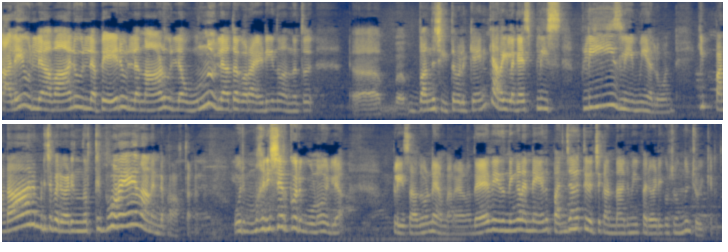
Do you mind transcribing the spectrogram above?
തലയുമില്ല വാലുമില്ല പേരുമില്ല നാളുമില്ല ഒന്നുമില്ലാത്ത കുറെ ഐ ഡി എന്ന് വന്നിട്ട് വന്ന് ചീത്ത വിളിക്കുക എനിക്കറിയില്ല guys please please leave me alone ഈ പണ്ടാരം പിടിച്ച പരിപാടി നിർത്തിപ്പോണേന്നാണ് എന്റെ പ്രാർത്ഥന. ഒരു മനുഷ്യർക്കൊരു ഗുണവും ഗുണവുമില്ല. പ്ലീസ് അതുകൊണ്ട് ഞാൻ പറയണം. ദയവ് ഇത് നിങ്ങൾ എന്നെ ഏത് പഞ്ചായത്തിൽ വെച്ച് കണ്ടാലും ഈ പരിപാടിയെക്കുറിച്ച് ഒന്നും ചോദിക്കരുത്.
